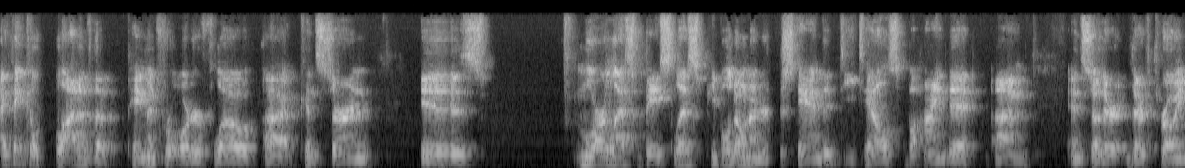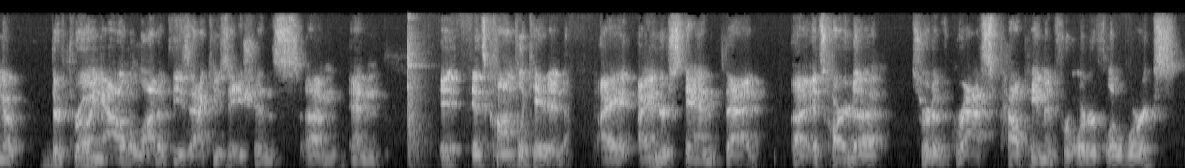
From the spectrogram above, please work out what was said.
I think a lot of the payment for order flow uh, concern is more or less baseless. People don't understand the details behind it, um, and so they're they're throwing a they're throwing out a lot of these accusations um, and it, it's complicated. I, I understand that uh, it's hard to sort of grasp how payment for order flow works.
